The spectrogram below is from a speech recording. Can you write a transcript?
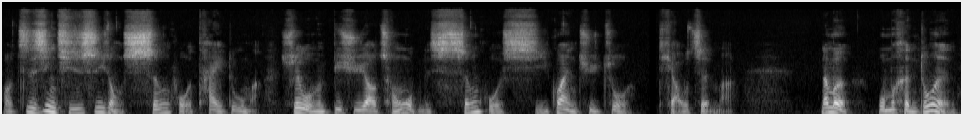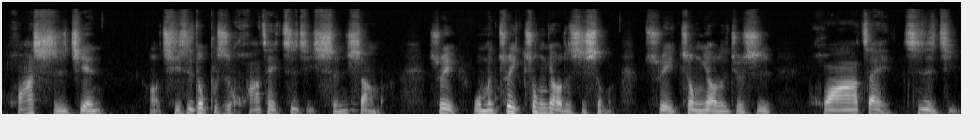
哦，自信其实是一种生活态度嘛，所以我们必须要从我们的生活习惯去做调整嘛。那么，我们很多人花时间哦，其实都不是花在自己身上嘛。所以，我们最重要的是什么？最重要的就是花在自己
